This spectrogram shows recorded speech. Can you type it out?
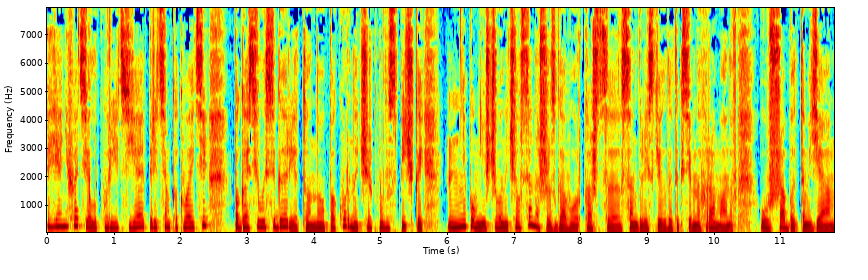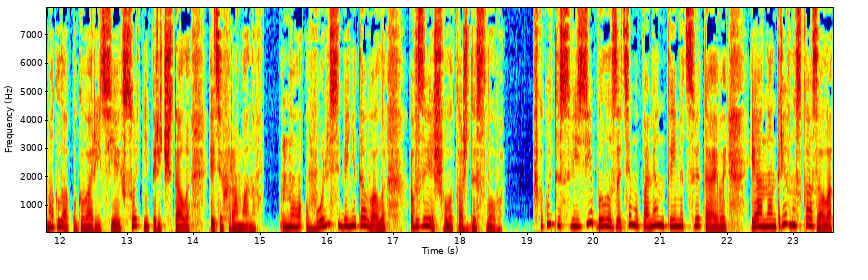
Я не хотела курить. Я перед тем, как войти, погасила сигарету, но покорно чиркнула спичкой. Не помню, с чего начался наш разговор. Кажется, с английских детективных романов. Уж об этом я могла поговорить. Я их сотни перечитала, этих романов. Но воли себе не давала, взвешивала каждое слово. В какой-то связи было затем упомянуто имя Цветаевой, и Анна Андреевна сказала,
